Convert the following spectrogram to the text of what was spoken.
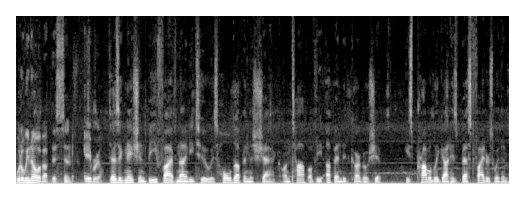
What do we know about this synth, Gabriel? Designation B592 is holed up in the shack on top of the upended cargo ship. He's probably got his best fighters with him,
